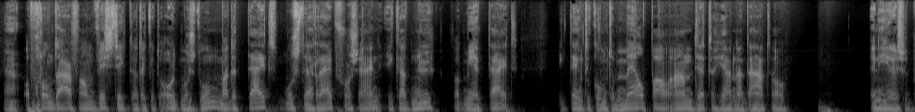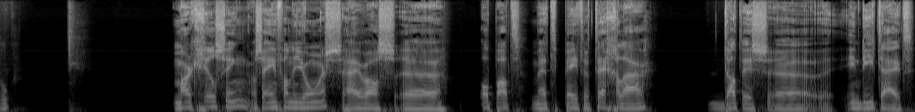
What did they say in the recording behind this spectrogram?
Ja. Op grond daarvan wist ik dat ik het ooit moest doen. Maar de tijd moest er rijp voor zijn. Ik had nu wat meer tijd. Ik denk er komt een mijlpaal aan, 30 jaar na dato. En hier is het boek. Mark Gilsing was een van de jongens. Hij was uh, op pad met Peter Tegelaar dat is uh, in die tijd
